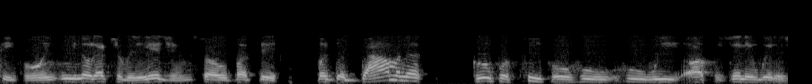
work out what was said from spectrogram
people, and you know that's a religion. So, but the but the dominant group of people who who we are presented with as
